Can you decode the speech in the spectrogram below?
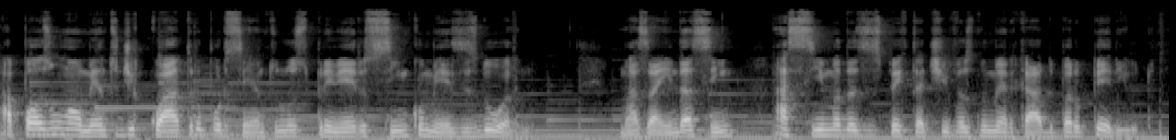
após um aumento de 4% nos primeiros cinco meses do ano, mas ainda assim acima das expectativas do mercado para o período.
